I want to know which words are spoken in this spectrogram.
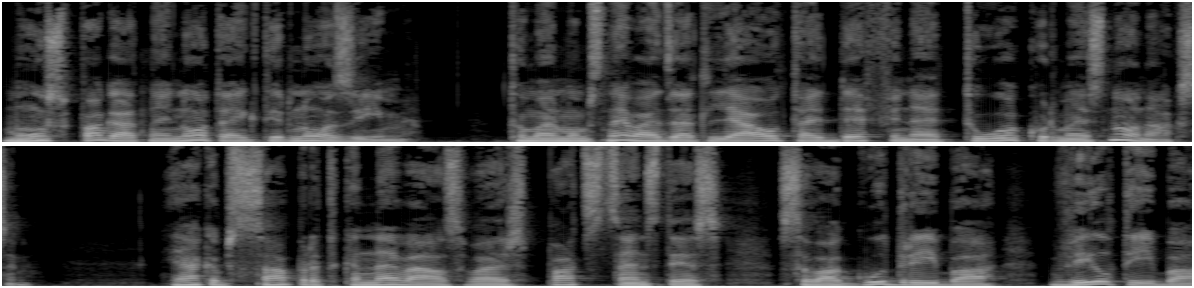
Mūsu pagātnē noteikti ir nozīme, tomēr mums nevajadzētu ļaut tai definēt to, kur mēs nonāksim. Jākabs saprata, ka nevēlas vairs pats censties savā gudrībā, viltībā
